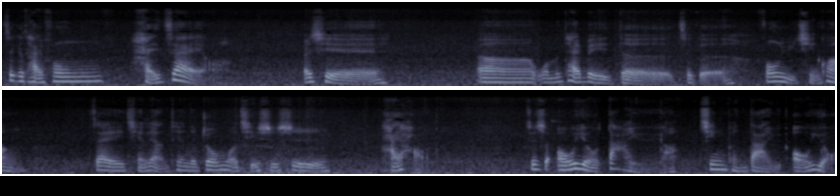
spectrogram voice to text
这个台风还在哦，而且，呃，我们台北的这个风雨情况，在前两天的周末其实是还好的，就是偶有大雨啊。倾盆大雨偶有，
